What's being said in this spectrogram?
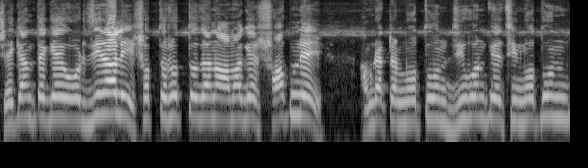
সেখান থেকে অরিজিনালি সত্য সত্য যেন আমাকে স্বপ্নে আমরা একটা নতুন জীবন পেয়েছি, নতুন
